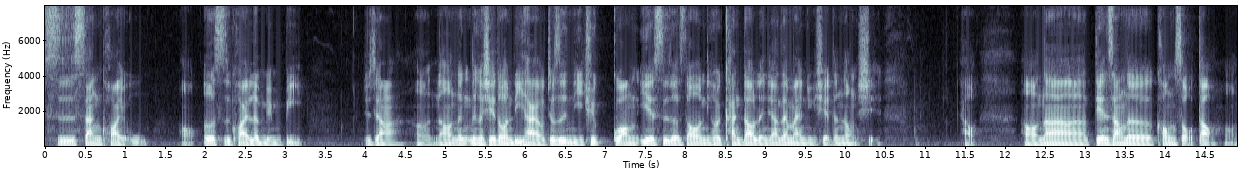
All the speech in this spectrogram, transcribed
十三块五哦，二十块人民币，就这样啊，嗯，然后那那个鞋都很厉害哦，就是你去逛夜市的时候，你会看到人家在卖女鞋的那种鞋。好，好，那电商的空手道哦，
